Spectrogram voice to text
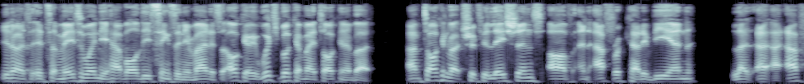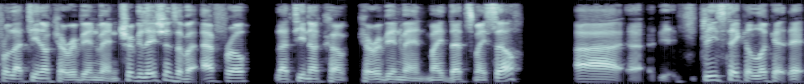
you know, it's, it's, amazing when you have all these things in your mind. It's okay. Which book am I talking about? I'm talking about tribulations of an Afro Caribbean, uh, Afro Latino Caribbean man. Tribulations of an Afro Latino Caribbean man. My, that's myself. Uh, please take a look at it.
